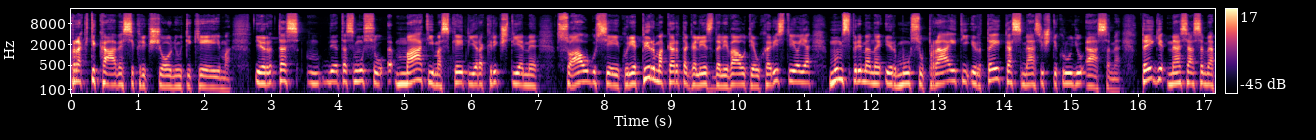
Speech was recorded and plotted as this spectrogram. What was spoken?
praktikavęsi krikščionių tikėjimą. Ir tas, tas mūsų matymas, kaip yra krikštijami suaugusieji, kurie pirmą kartą galės dalyvauti Euharistijoje, mums primena ir mūsų praeitį ir tai, kas mes iš tikrųjų esame. Taigi mes esame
